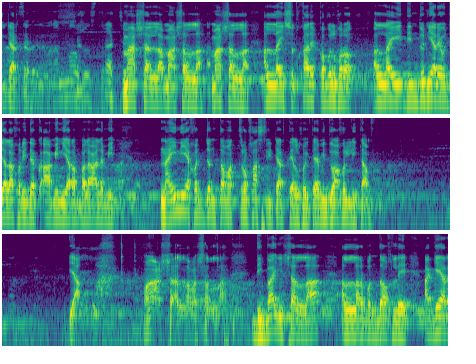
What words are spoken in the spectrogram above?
লিটার তেল। আচ্ছা। মাশাল্লাহ মাশাল্লাহ মাশাল্লাহ আল্লাহ সৎকারে কবুল করক। আল্লাহ দিন দুনিয়ারে উজালা করি দেখ। আমিন ইয়া রাব্বাল আলামিন। নাই নিয়ে পর্যন্ত মাত্র পাঁচ লিটার তেল হইতে। আমি দোয়া করে নিতাম আল্লাহ। মাশাল্লাহ মাশাল্লাহ দিবা ইনশাল্লাহ আল্লাহর বন্ধ হলে আগে আর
